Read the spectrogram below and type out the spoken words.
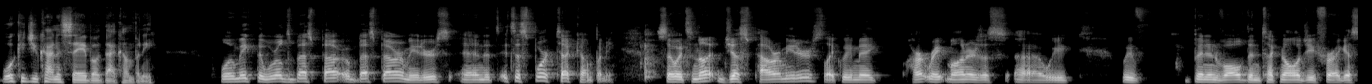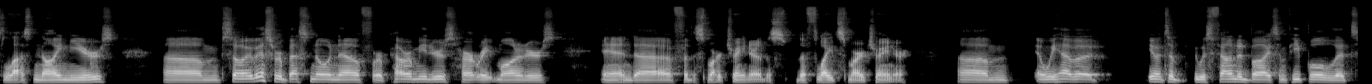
what could you kind of say about that company? Well, we make the world's best power, best power meters, and it's it's a sport tech company. So it's not just power meters. Like we make heart rate monitors. Uh, we we've been involved in technology for I guess the last nine years. Um, so I guess we're best known now for power meters, heart rate monitors, and uh, for the smart trainer, the, the Fliiiight smart trainer. Um, and we have a, you know, it's a, it was founded by some people that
